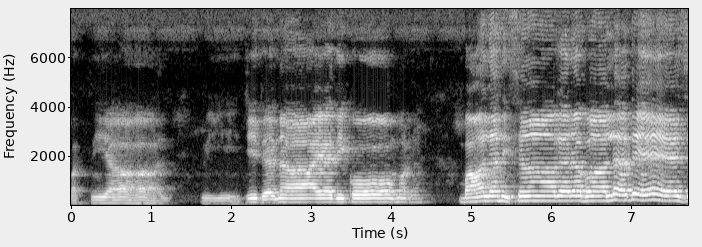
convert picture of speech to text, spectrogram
പത്നിയാൽ വീജിതനായതി കോമള. ബാലനിശാകര ബാലദേശ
